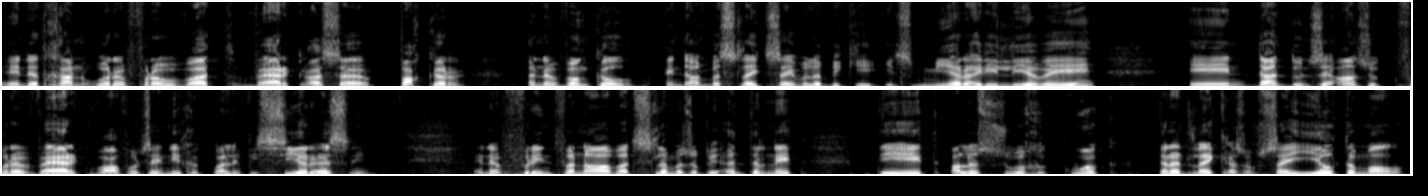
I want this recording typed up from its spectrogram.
en dit gaan oor een vrou wat werk as een pakker in een winkel, en dan besluit sy wil een bykie iets meer uit die lewe hee, en dan doen sy aansoek vir een werk waarvoor sy nie gekwalificeer is nie. En een vriend van haar wat slim is op die internet, die het alles so gekook, dat het lyk asof sy heeltemal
